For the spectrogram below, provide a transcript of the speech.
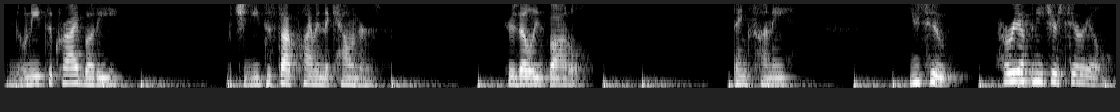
No need to cry, buddy. But you need to stop climbing the counters. Here's Ellie's bottle. Thanks, honey. You too. Hurry up and eat your cereal.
